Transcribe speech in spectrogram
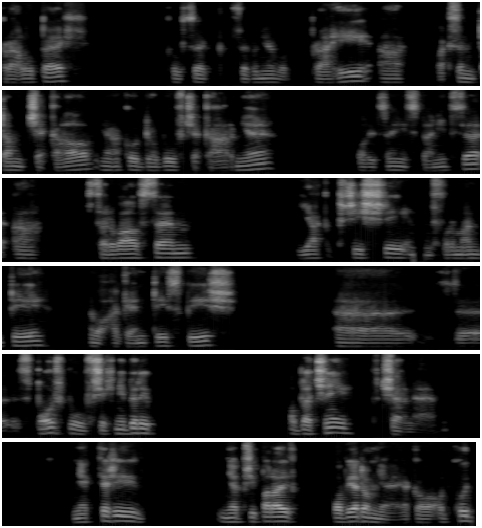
Králupech, kousek severně od Prahy a pak jsem tam čekal nějakou dobu v čekárně policejní stanice a sledoval jsem jak přišli informanty, nebo agenty spíš, eh, z, z pohřbu. Všichni byli oblečeni v černém. Někteří mě připadali povědomně, jako odkud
